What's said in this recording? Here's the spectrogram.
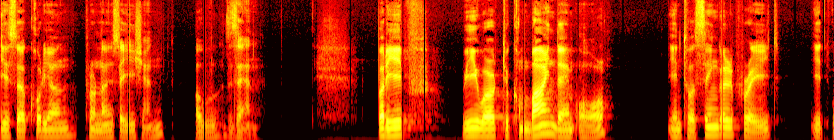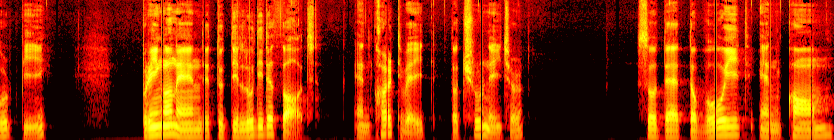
is a Korean pronunciation of Zen. But if we were to combine them all into a single phrase, it would be bring an end to deluded thoughts and cultivate the true nature so that the void and calm,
